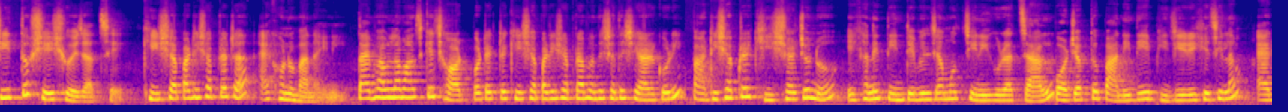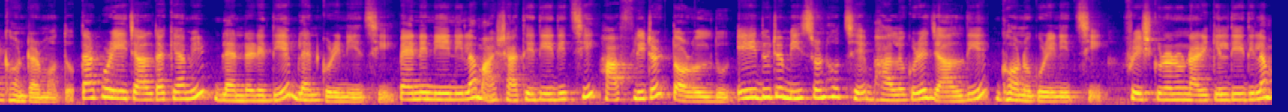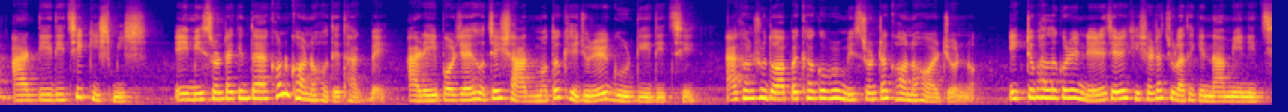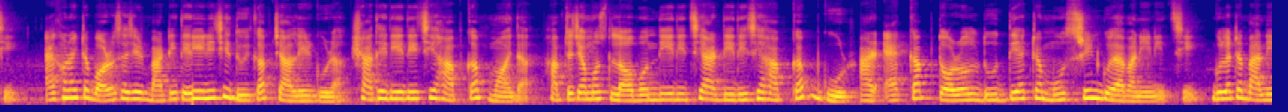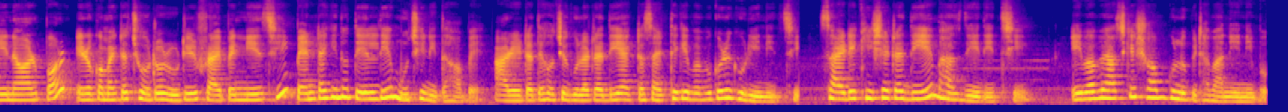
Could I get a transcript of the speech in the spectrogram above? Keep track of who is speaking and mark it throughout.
Speaker 1: শীত তো শেষ হয়ে যাচ্ছে। খিরসা পাটিসাপটাটা এখনও বানাইনি। তাই ভাবলাম আজকে ঝটপট একটা খিরসা পাটিসাপটা আপনাদের সাথে শেয়ার করি। পাটিসাপটার খিরসার জন্য এখানে তিন টেবিল চামচ চিনি গুঁড়া চাল পর্যাপ্ত পানি দিয়ে ভিজিয়ে রেখেছিলাম এক ঘণ্টার মতো। তারপর এই চালটাকে আমি ব্লেন্ডারে দিয়ে ব্লেন্ড করে নিয়েছি। প্যানে নিয়ে নিলাম আর সাথে দিয়ে দিচ্ছি হাফ লিটার তরল দুধ। এই দুটো মিশ্রণ হচ্ছে ভালো করে জাল দিয়ে ঘন করে নিচ্ছি। ফ্রেশ কুড়ানো নারিকেল দিয়ে দিলাম আর দিয়ে দিচ্ছি কিশমিশ। এই মিশ্রণটা কিন্তু এখন ঘন হতে থাকবে। আর এই পর্যায়ে হচ্ছে স্বাদ মতো খেজুরের গুড় দিয়ে দিচ্ছি। এখন শুধু অপেক্ষা করব মিশ্রণটা ঘন হওয়ার জন্য। একটু ভালো করে নেড়ে চেড়ে খিসাটা চুলা থেকে নামিয়ে নিচ্ছি। এখন একটা বড় সাইজের বাটিতে দিয়ে নিচ্ছি দুই কাপ চালের গুঁড়া। সাথে দিয়ে দিচ্ছি হাফ কাপ ময়দা। হাফ চা চামচ লবণ দিয়ে দিচ্ছি আর দিয়ে দিচ্ছি হাফ কাপ গুড়। আর এক কাপ তরল দুধ দিয়ে একটা মসৃণ গোলা বানিয়ে নিচ্ছি। গোলাটা বানিয়ে নেওয়ার পর এরকম একটা ছোট রুটির ফ্রাই প্যান নিয়েছি। প্যানটা কিন্তু তেল দিয়ে মুছে নিতে হবে। আর এটাতে হচ্ছে গোলাটা দিয়ে একটা সাইড থেকে এভাবে করে ঘুরিয়ে নিচ্ছি। সাইডে খিসাটা দিয়ে ভাজ দিয়ে দিচ্ছি। এভাবে আজকে সবগুলো পিঠা বানিয়ে নিব।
